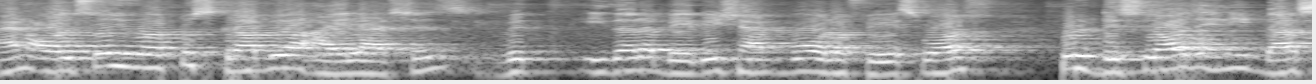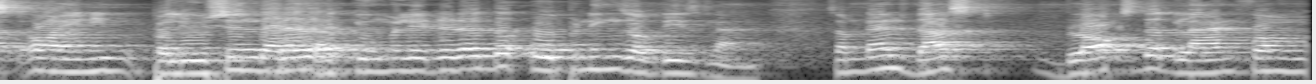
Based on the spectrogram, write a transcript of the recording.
And also you have to scrub your eyelashes with either a baby shampoo or a face wash to dislodge any dust or any pollution that has accumulated at the openings of these glands. Sometimes dust blocks the gland from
